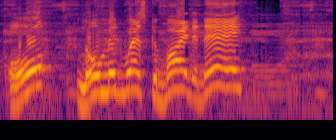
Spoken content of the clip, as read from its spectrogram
Oh, no Midwest goodbye today.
